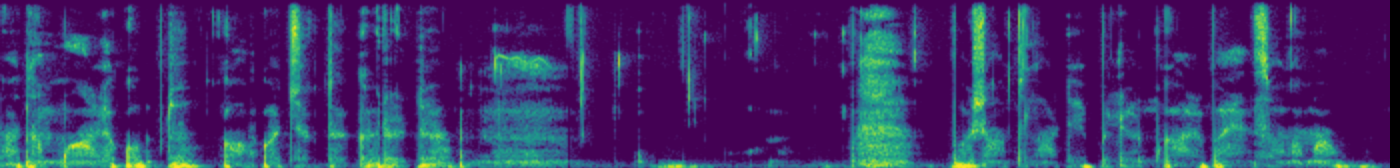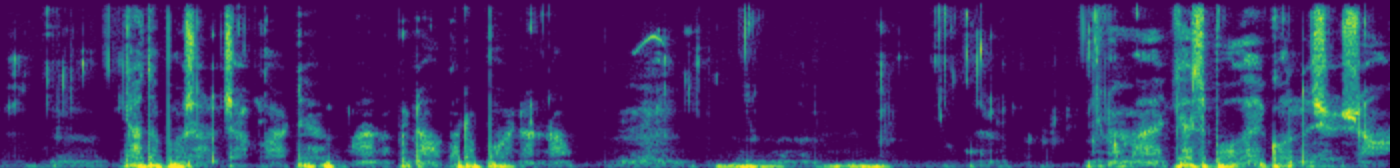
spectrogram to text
Zaten mahalle koptu. Kavga çıktı, gürüldü. Boşandılar diye biliyorum galiba en son ama. Ya da boşanacaklar diye. Yani günahları boynuna. Ama herkes bu olayı konuşuyor şu an.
